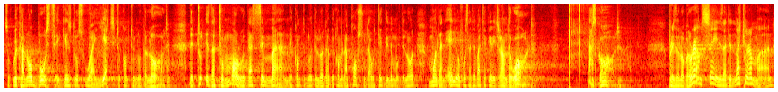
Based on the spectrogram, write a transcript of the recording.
So we cannot boast against those who are yet to come to know the Lord. The truth is that tomorrow that same man may come to know the Lord and become an apostle that will take the name of the Lord more than any of us have ever taken it around the world. That's God. Praise the Lord. But what I'm saying is that the natural man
